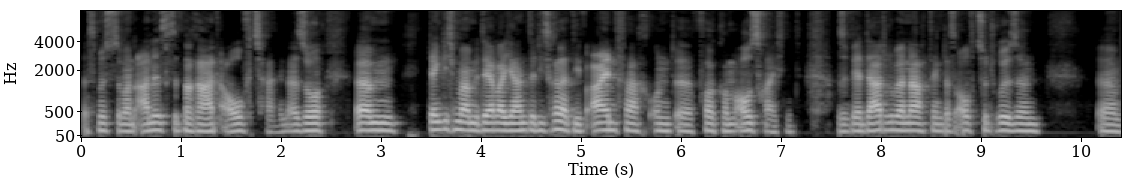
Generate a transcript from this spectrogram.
das müsste man alles separat aufteilen. Also ähm, denke ich mal, mit der Variante, die ist relativ einfach und äh, vollkommen ausreichend. Also wer darüber nachdenkt, das aufzudröseln, ähm,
